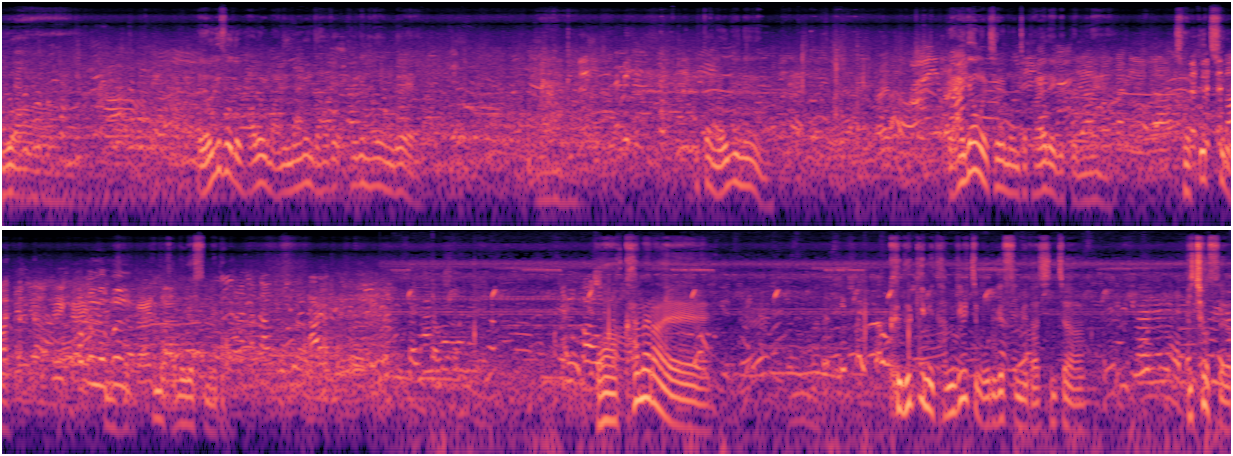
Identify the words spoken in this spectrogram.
우와. 여기서도 밥을 많이 먹는다 하더, 하긴 하던데. 아, 일단 여기는 야경을 제일 먼저 봐야 되기 때문에 저 끝으로 한번 가보겠습니다. 와 카메라에 그 느낌이 담길지 모르겠습니다 진짜 미쳤어요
